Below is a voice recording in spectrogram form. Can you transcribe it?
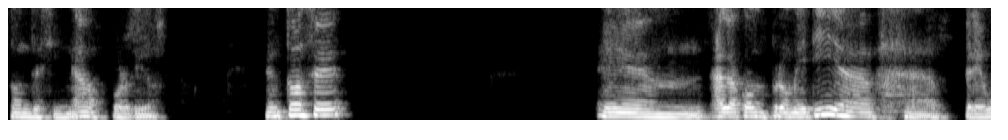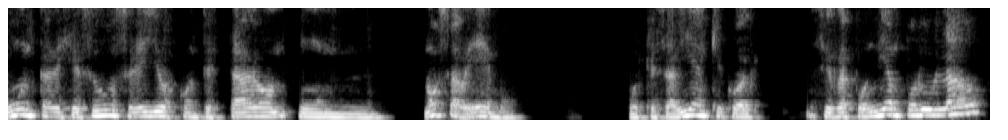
son designados por Dios. Entonces, em, a la comprometida pregunta de Jesús, ellos contestaron un no sabemos, porque sabían que si respondían por un lado,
